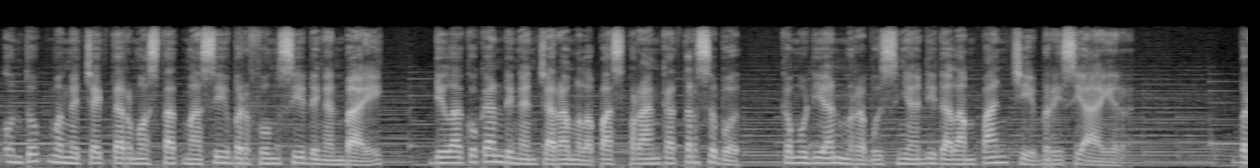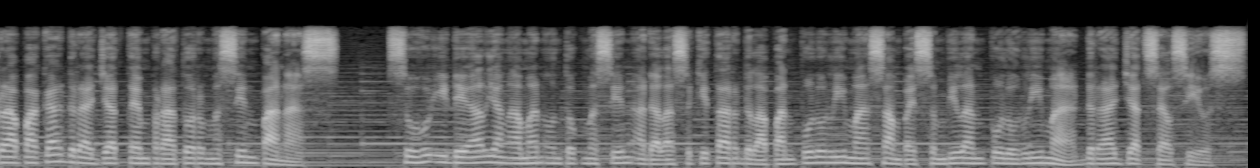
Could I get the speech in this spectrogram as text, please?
Untuk mengecek termostat masih berfungsi dengan baik, dilakukan dengan cara melepas perangkat tersebut, kemudian merebusnya di dalam panci berisi air. Berapakah derajat temperatur mesin panas? Suhu ideal yang aman untuk mesin adalah sekitar 85-95 derajat Celcius.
